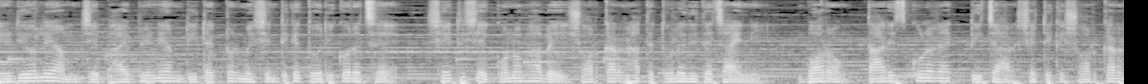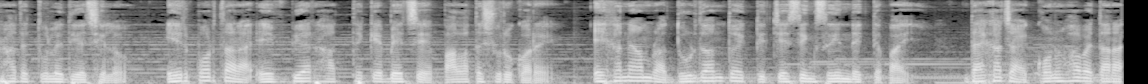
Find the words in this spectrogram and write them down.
রেডিওলিয়াম যে ভাইব্রেনিয়াম ডিটেক্টর মেশিনটিকে তৈরি করেছে, সেটি সে কোনোভাবেই সরকারের হাতে তুলে দিতে চায়নি। বরং তার স্কুলের এক টিচার সেটিকে সরকারের হাতে তুলে দিয়েছিল। এরপর তারা এফবিআর হাত থেকে বেঁচে পালাতে শুরু করে। এখানে আমরা দুর্দান্ত একটি চেসিং সিন দেখতে পাই। দেখা যায়, কোনোভাবে তারা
